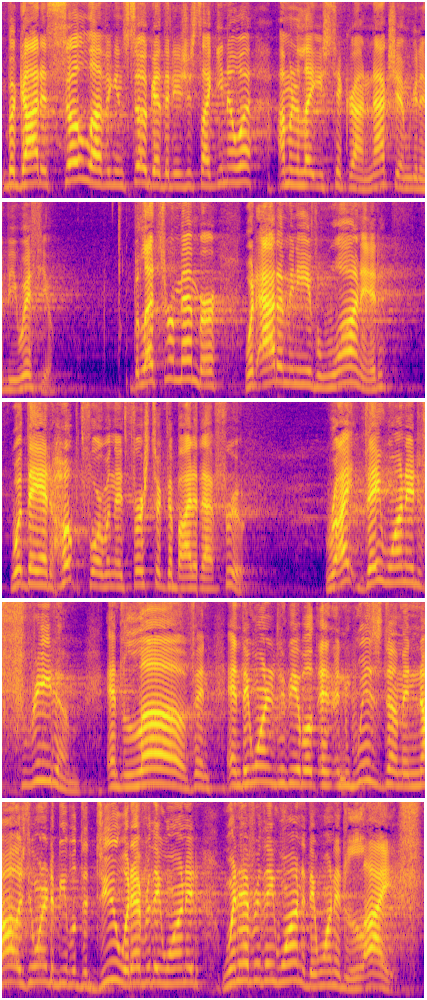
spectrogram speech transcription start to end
But God is so loving and so good that he's just like, you know what? I'm going to let you stick around and actually I'm going to be with you. But let's remember what Adam and Eve wanted, what they had hoped for when they first took the bite of that fruit. Right? They wanted freedom and love, and, and they wanted to be able, and, and wisdom and knowledge. They wanted to be able to do whatever they wanted, whenever they wanted. They wanted life.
